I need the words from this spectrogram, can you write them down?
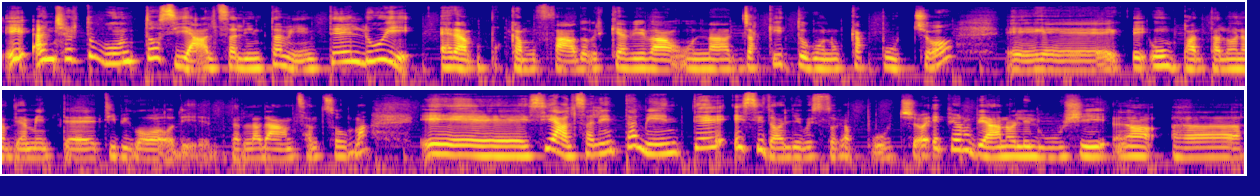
E a un certo punto si alza lentamente. E lui era un po' camuffato perché aveva un giacchetto con un cappuccio e, e un pantalone ovviamente tipico di, per la danza insomma. E si alza lentamente e si toglie questo cappuccio. E piano piano le luci no, uh,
